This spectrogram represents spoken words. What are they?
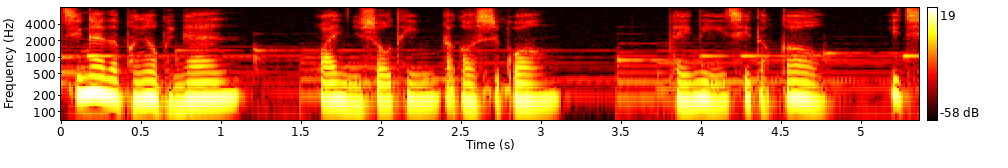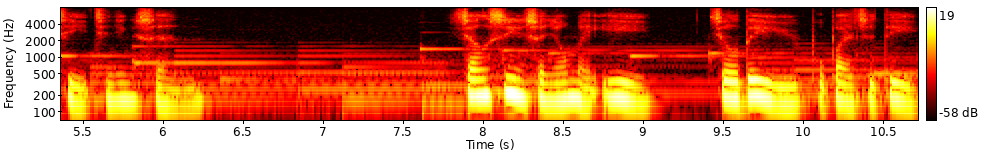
亲爱的朋友，平安！欢迎收听祷告时光，陪你一起祷告，一起亲近神。相信神有美意，就立于不败之地。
